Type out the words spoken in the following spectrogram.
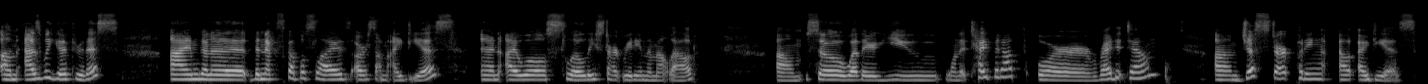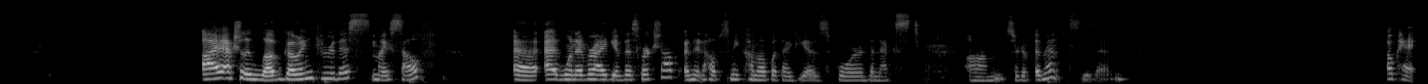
Um, as we go through this, I'm gonna, the next couple slides are some ideas and I will slowly start reading them out loud. Um, so whether you wanna type it up or write it down, um, just start putting out ideas. I actually love going through this myself uh, whenever I give this workshop and it helps me come up with ideas for the next um, sort of event season. Okay,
